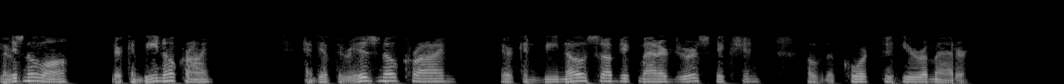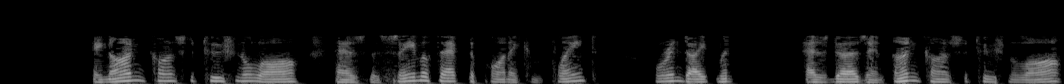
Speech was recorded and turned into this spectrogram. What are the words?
there is no law, there can be no crime, and if there is no crime, there can be no subject matter jurisdiction of the court to hear a matter. A non-constitutional law has the same effect upon a complaint or indictment as does an unconstitutional law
